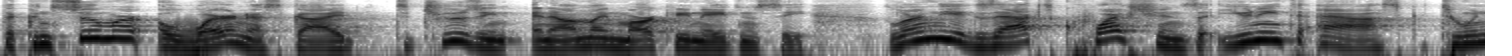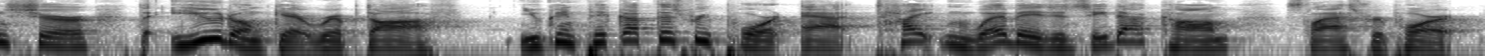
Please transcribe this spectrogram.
The Consumer Awareness Guide to Choosing an Online Marketing Agency. Learn the exact questions that you need to ask to ensure that you don't get ripped off. You can pick up this report at titanwebagency.com slash report.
